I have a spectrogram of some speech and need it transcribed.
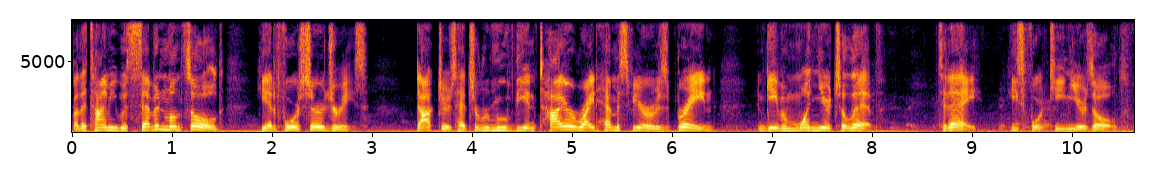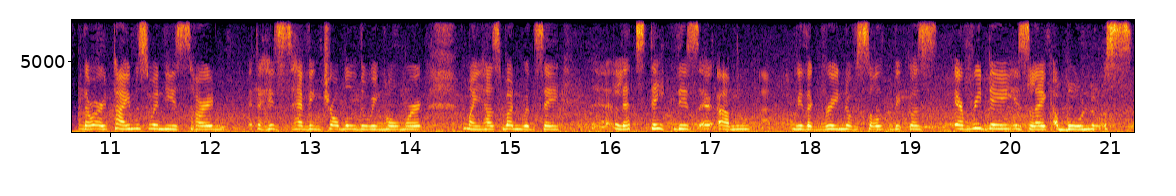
By the time he was seven months old, he had four surgeries. Doctors had to remove the entire right hemisphere of his brain and gave him one year to live. Today, he's 14 years old. There are times when he's hard, he's having trouble doing homework. My husband would say, let's take this um, with a grain of salt because every day is like a bonus.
